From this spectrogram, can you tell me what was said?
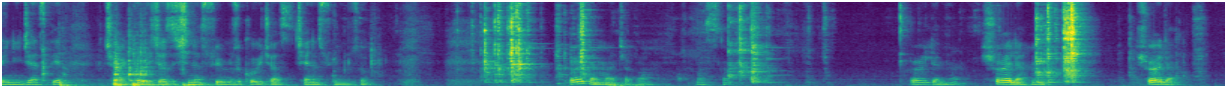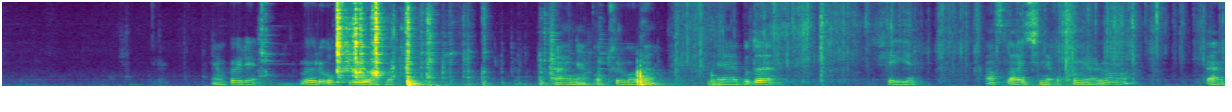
Deneyeceğiz bir. Çarkalayacağız. içine suyumuzu koyacağız. Çene suyumuzu. Böyle mi acaba? Nasıl? Böyle mi? Şöyle. Hı. Şöyle. Yani böyle böyle oturuyor. Bakın. Aynen oturmalı. Ee, bu da şeyi asla içine okumuyorum ama ben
